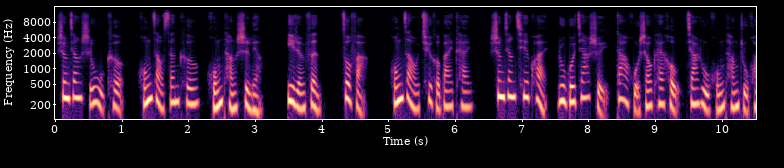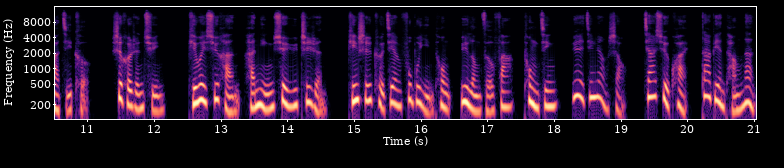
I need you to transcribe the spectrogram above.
生姜十五克，红枣三颗，红糖适量，一人份。做法。红枣去核掰开，生姜切块，入锅加水，大火烧开后加入红糖煮化即可。适合人群：脾胃虚寒、寒凝血瘀之人，平时可见腹部隐痛、遇冷则发、痛经、月经量少、加血块、大便溏烂、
